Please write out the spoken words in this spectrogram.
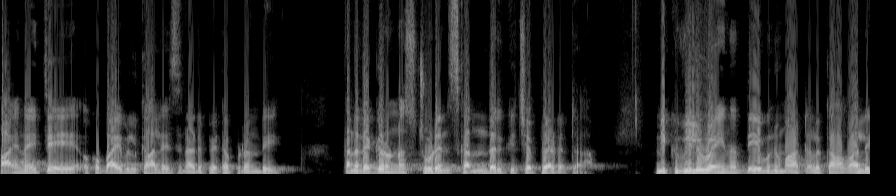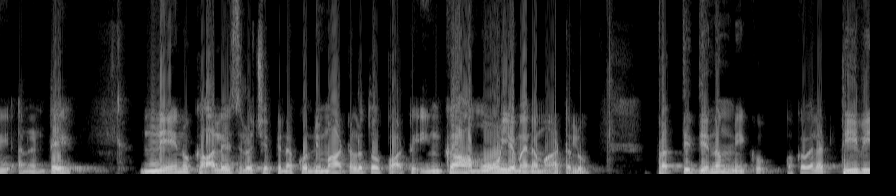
ఆయన అయితే ఒక బైబిల్ కాలేజీ నడిపేటప్పుడు అండి తన దగ్గర ఉన్న స్టూడెంట్స్కి అందరికీ చెప్పాడట మీకు విలువైన దేవుని మాటలు కావాలి అని అంటే నేను కాలేజీలో చెప్పిన కొన్ని మాటలతో పాటు ఇంకా అమూల్యమైన మాటలు ప్రతి దినం మీకు ఒకవేళ టీవీ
